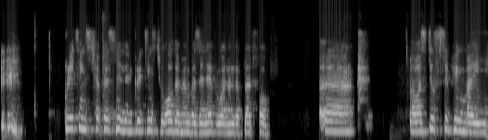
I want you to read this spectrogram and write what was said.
Greetings, Chairperson, and greetings to all the members and everyone on the platform. uh, I was still sipping my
